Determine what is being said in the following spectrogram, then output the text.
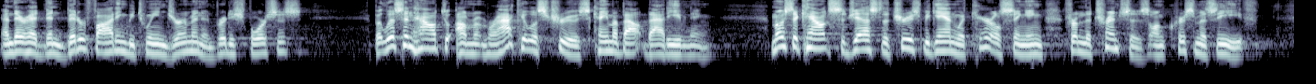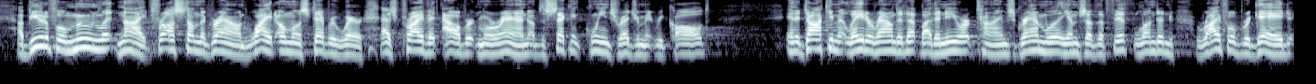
And there had been bitter fighting between German and British forces but listen how a miraculous truce came about that evening. Most accounts suggest the truce began with carol singing from the trenches on Christmas Eve. A beautiful moonlit night, frost on the ground, white almost everywhere, as Private Albert Moren of the 2nd Queen's Regiment recalled. In a document later rounded up by the New York Times, Graham Williams of the 5th London Rifle Brigade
